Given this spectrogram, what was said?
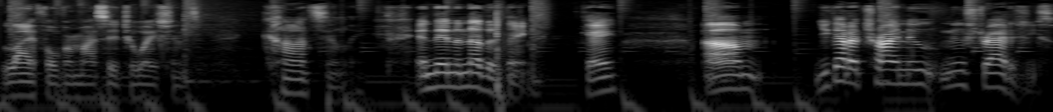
life over my situations constantly. And then another thing, okay? Um, you got to try new new strategies.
